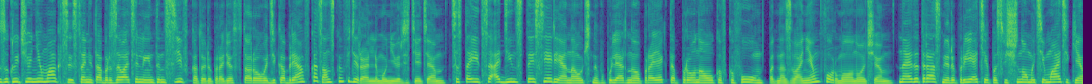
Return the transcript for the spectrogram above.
Заключением акции станет образовательный интенсив, который пройдет 2 декабря в Казанском федеральном университете. Состоится 11 серия научно-популярного проекта про науку в КФУ под названием «Формула ночи». На этот раз мероприятие посвящено математике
